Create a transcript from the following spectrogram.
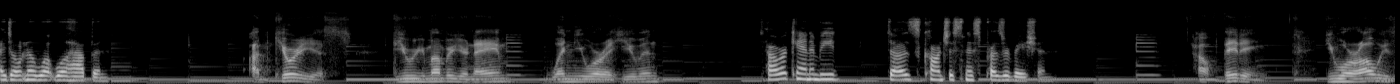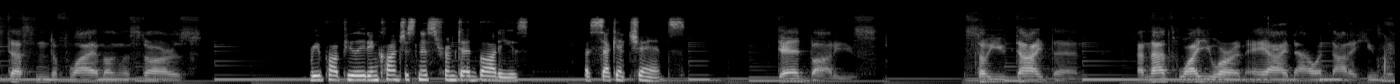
I don't know what will happen. I'm curious. Do you remember your name when you were a human? Tower Canopy does consciousness preservation. How fitting. You were always destined to fly among the stars repopulating consciousness from dead bodies. A second chance. Dead bodies. So you died then, and that's why you are an AI now and not a human.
